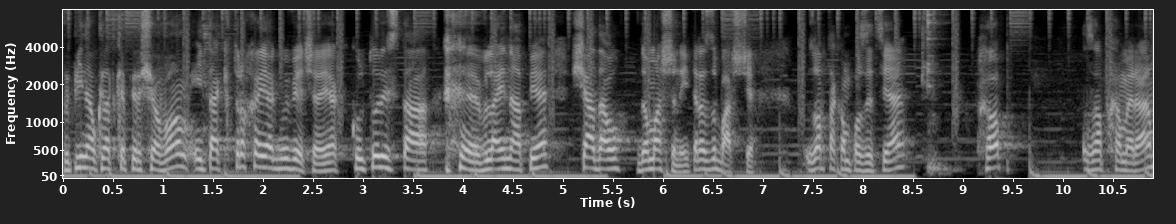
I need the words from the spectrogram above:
wypinał klatkę piersiową i tak trochę jakby wiecie, jak kulturysta w line-upie siadał do maszyny. I teraz zobaczcie, złap taką pozycję, hop, złap kamera,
